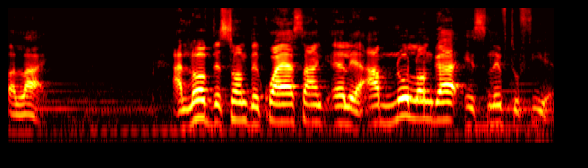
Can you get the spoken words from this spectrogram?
a lie. I love the song the choir sang earlier. I'm no longer a slave to fear.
